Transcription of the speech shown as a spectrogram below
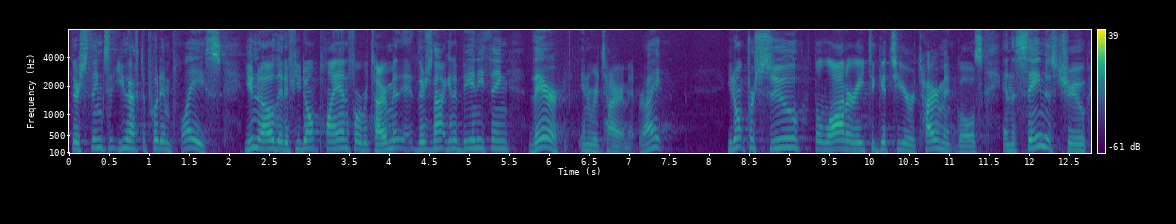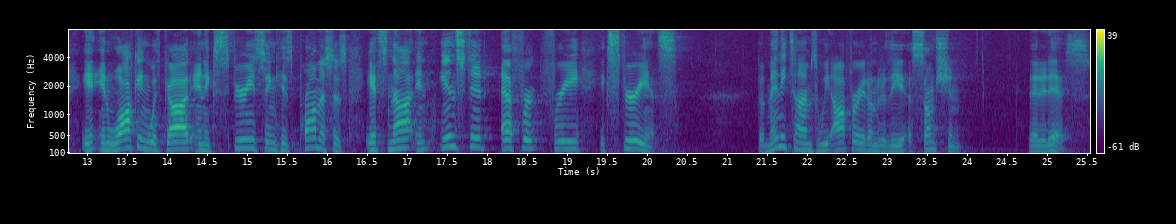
there's things that you have to put in place. You know that if you don't plan for retirement, eh, there's not going to be anything there in retirement, right? You don't pursue the lottery to get to your retirement goals. And the same is true in, in, walking with God and experiencing His promises. It's not an instant, effort free experience. But many times we operate under the assumption that it is.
